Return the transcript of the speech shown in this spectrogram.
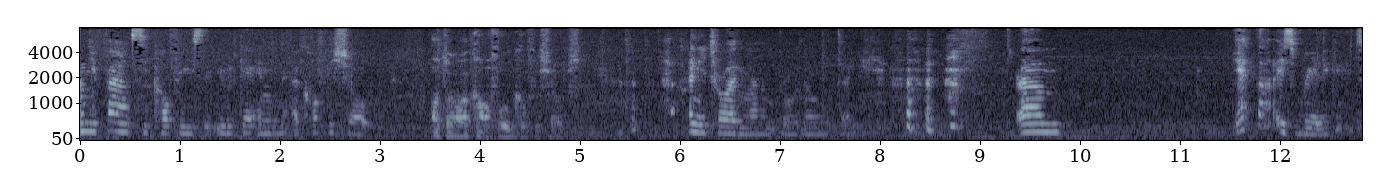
one of your fancy coffees that you would get in a coffee shop. I don't know. I can't afford coffee shops. and you try them around abroad all day. um, yeah, that is really good.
